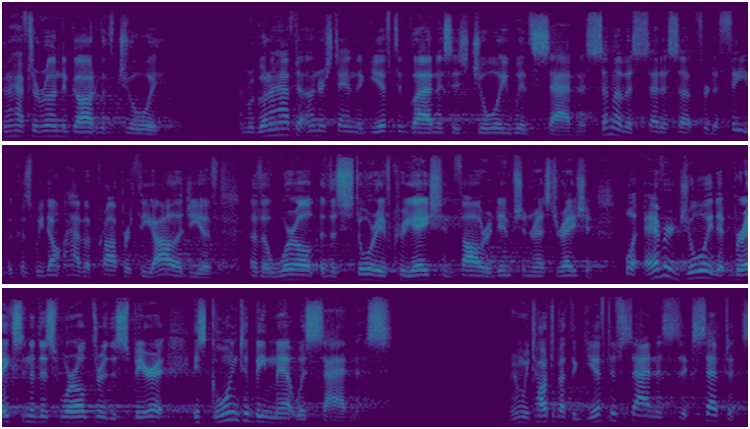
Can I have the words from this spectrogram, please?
We're going to have to run to God with joy. And we're going to have to understand the gift of gladness is joy with sadness. Some of us set us up for defeat because we don't have a proper theology of, of a world, of the story of creation, fall, redemption, restoration. Whatever joy that breaks into this world through the Spirit is going to be met with sadness. And we talked about the gift of sadness is acceptance.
